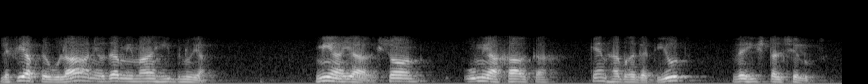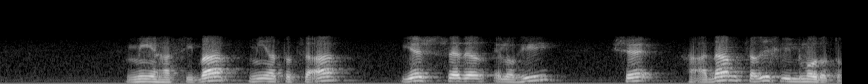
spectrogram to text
לפי הפעולה אני יודע ממה היא בנויה. מי היה הראשון ומי אחר כך, כן, הדרגתיות והשתלשלות. מי הסיבה, מי התוצאה, יש סדר אלוהי שהאדם צריך ללמוד אותו.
